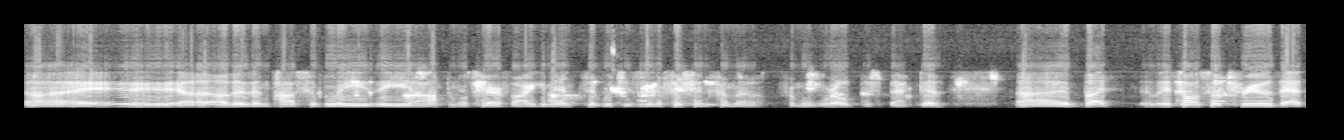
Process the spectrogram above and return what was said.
uh, other than possibly the optimal tariff argument, which is inefficient from a from a world perspective. Uh, but it's also true that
